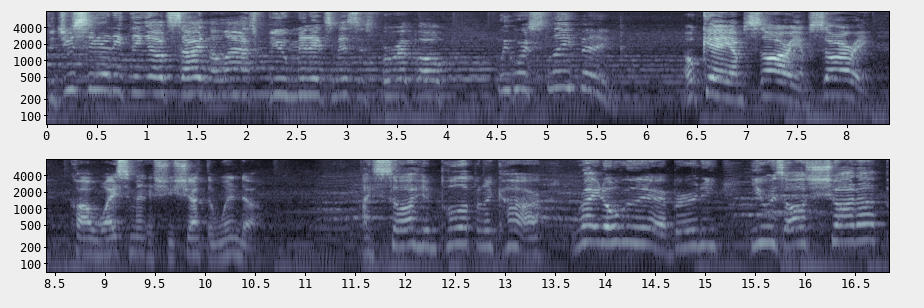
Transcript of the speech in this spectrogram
Did you see anything outside in the last few minutes, Mrs. Filippo? We were sleeping. Okay, I'm sorry, I'm sorry, called Weissman as she shut the window. I saw him pull up in a car right over there, Bernie. He was all shot up.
